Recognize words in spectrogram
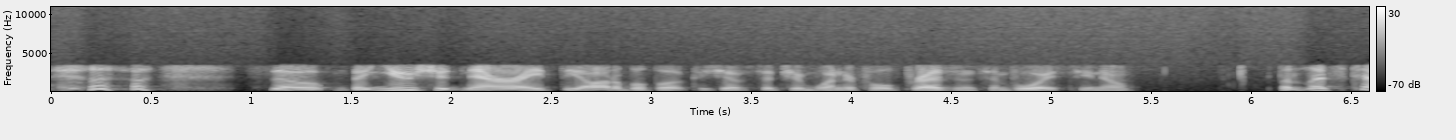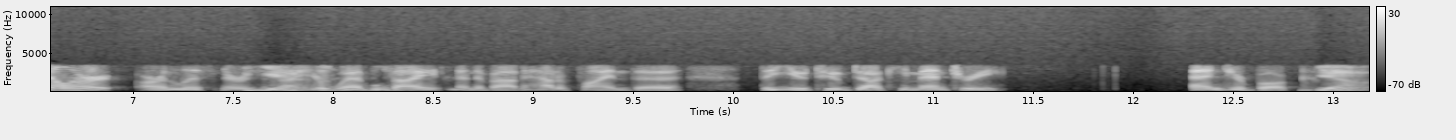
so, but you should narrate the Audible book because you have such a wonderful presence and voice. You know. But let's tell our, our listeners yeah, about your website and about how to find the, the YouTube documentary and your book. Yeah.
